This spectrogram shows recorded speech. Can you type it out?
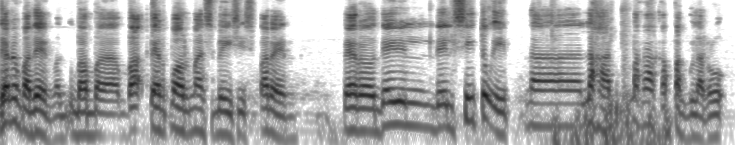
ganun pa din, magbaba, ba- performance basis pa rin, pero they will, they'll see to it na lahat makakapaglaro.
